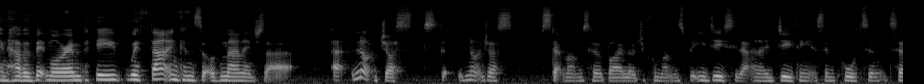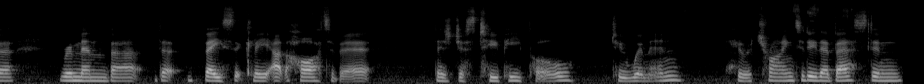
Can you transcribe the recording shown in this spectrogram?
can have a bit more empathy with that and can sort of manage that. Uh, not just not just stepmoms who are biological mums, but you do see that, and I do think it's important to remember that basically at the heart of it, there's just two people, two women, who are trying to do their best in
